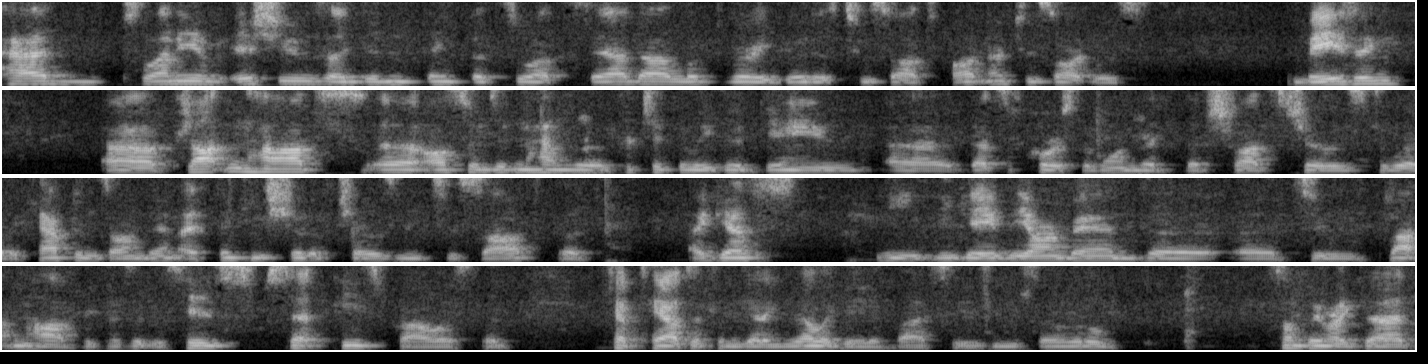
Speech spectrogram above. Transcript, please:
had plenty of issues. I didn't think that Suat Serdar looked very good as Tousart's partner. Tousart was amazing. Uh, Plattenhardt uh, also didn't have a particularly good game. Uh, that's, of course, the one that, that Schwarz chose to wear the captain's armband. I think he should have chosen Tousart, but I guess he, he gave the armband uh, uh, to Plattenhardt because it was his set piece prowess that kept Hertha from getting relegated last season. So a little something like that.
